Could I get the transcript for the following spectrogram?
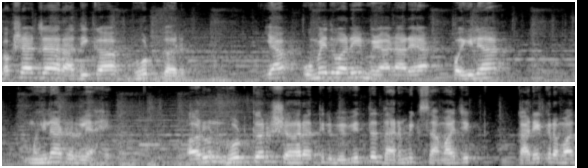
पक्षाच्या राधिका घोटकर या उमेदवारी मिळणाऱ्या पहिल्या महिला ठरल्या आहेत. अरुण घोटकर शहरातील विविध धार्मिक सामाजिक कार्यक्रमात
